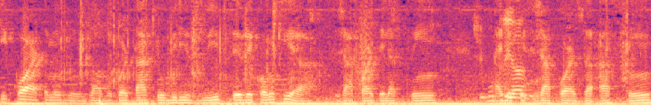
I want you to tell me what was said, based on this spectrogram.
e corta, meus lindos. Ó, vou cortar aqui o birisui pra você ver como que é. Você já corta ele assim. Tipo um aí triângulo. depois você já corta assim.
